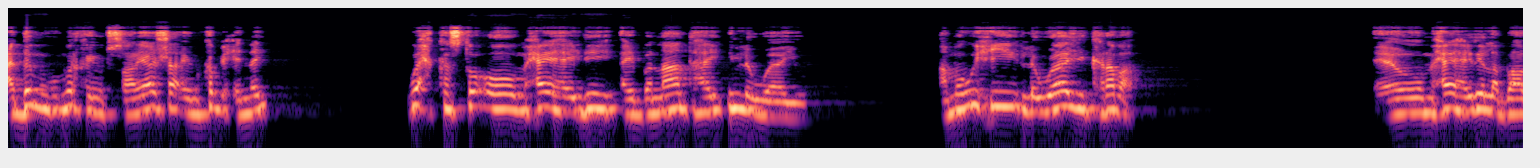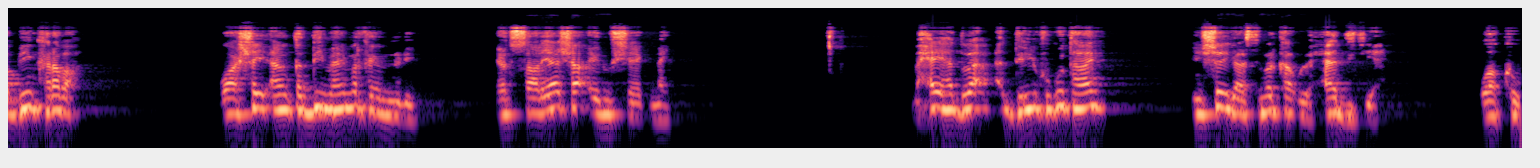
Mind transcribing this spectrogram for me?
cadamuhu markaynu tusaalayaasha aynu ka bixinnay wax kasta oo maxay ahaydey ay bannaan tahay in la waayo. Ama wixii la waayi karaba. Oo maxay ahaydey la baabiin karaba. Waa shay aan qadiim ahayn markaynu nidhi. Ee tusaalayaasha aynu sheegnay. Maxay haddaba daliil kugu tahay? In shaygaasi markaa uu xaadid yahay. Waa kow.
